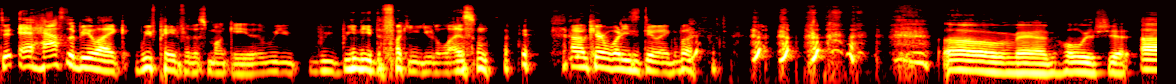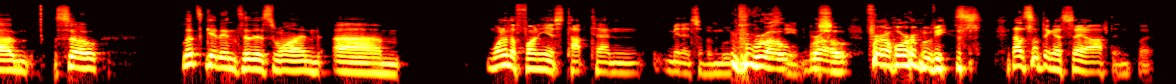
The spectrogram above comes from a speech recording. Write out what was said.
Dude, it has to be like we've paid for this monkey. We we, we need to fucking utilize him. I don't care what he's doing, but Oh man, holy shit. Um so let's get into this one. Um one of the funniest top ten minutes of a movie, Bro, seen, bro. for a horror movie. is Not something I say often, but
